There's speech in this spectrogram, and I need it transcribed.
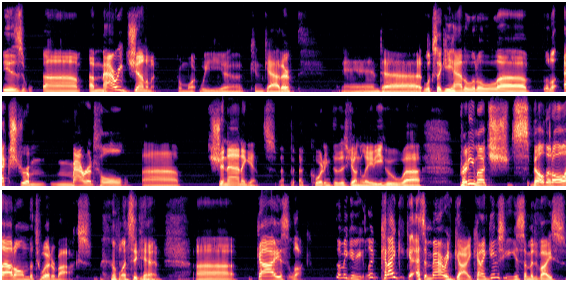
is uh, a married gentleman, from what we uh, can gather, and uh, it looks like he had a little uh, little extra marital uh, shenanigans, according to this young lady who uh, pretty much spelled it all out on the Twitter box. Once again, uh, guys, look, let me give you. Can I, as a married guy, can I give you some advice?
